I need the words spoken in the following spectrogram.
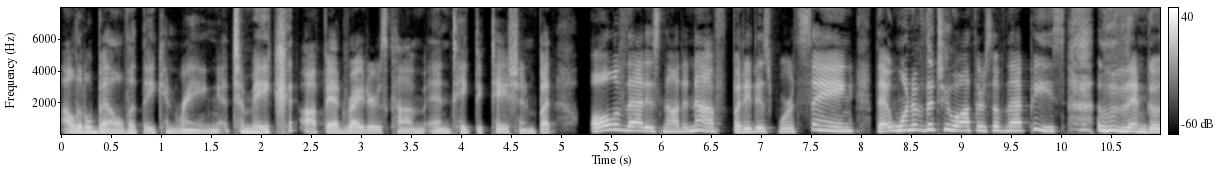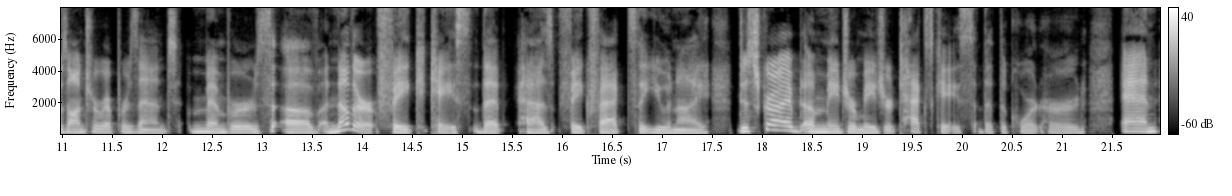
a little bell that they can ring to make op ed writers come and take dictation. But all of that is not enough, but it is worth saying that one of the two authors of that piece then goes on to represent members of another fake case that has fake facts that you and I described, a major, major tax case that the court heard. And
